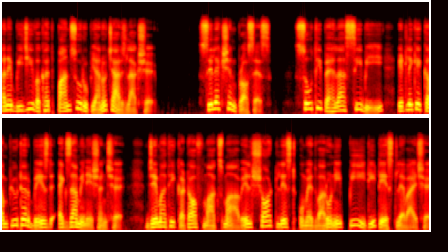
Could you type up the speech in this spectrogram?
અને બીજી વખત પાંચસો રૂપિયાનો ચાર્જ લાગશે. Selection process. સૌથી પહેલા સીબીઈ એટલે કે કમ્પ્યુટર બેઝડ એક્ઝામિનેશન છે. જેમાંથી કટ ઓફ માર્ક્સમાં આવેલ શોર્ટ લિસ્ટ ઉમેદવારોની પીઈટી ટેસ્ટ લેવાય છે.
